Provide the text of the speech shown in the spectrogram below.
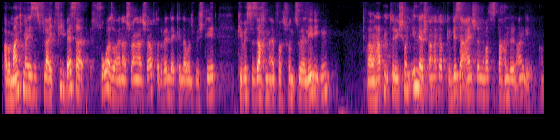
aber manchmal ist es vielleicht viel besser vor so einer Schwangerschaft oder wenn der Kinderwunsch besteht, gewisse Sachen einfach schon zu erledigen. Weil man hat natürlich schon in der Schwangerschaft gewisse Einschränkungen, was das Behandeln angeht. Ne?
